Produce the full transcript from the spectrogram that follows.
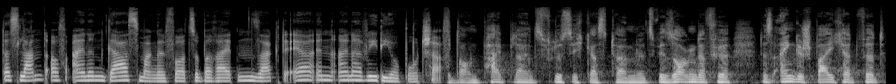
das Land auf einen Gasmangel vorzubereiten, sagte er in einer Videobotschaft. Wir bauen Pipelines, Flüssiggasterminals. Wir sorgen dafür, dass eingespeichert wird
